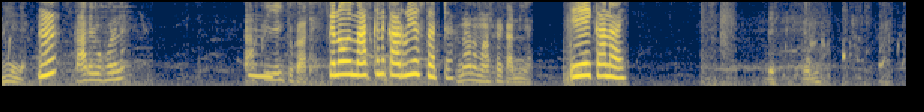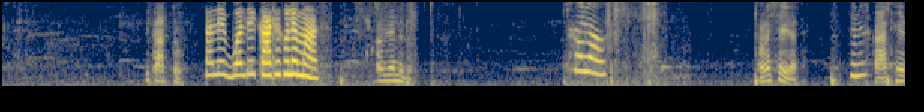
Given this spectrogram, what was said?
নিয়ে যায়। কাঠের উপরে না? কাঠ এই তো কাঠ কেন ওই মাঝখানে কার রুই আসতো একটা না না মাঝখানে কাঠ নিয়ে এই কানায় কাঠ তো। তাহলে বলতে কাঠের খোলে মাছ। আমি জানি তো। হলো। আমার সেই ব্যাটা মানে? কাঠের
